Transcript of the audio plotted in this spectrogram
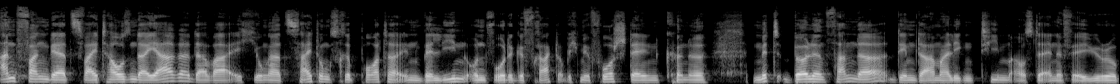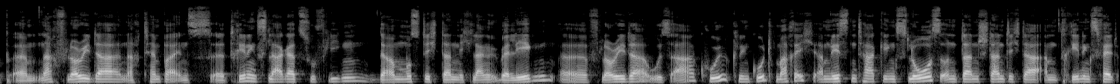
Anfang der 2000er Jahre, da war ich junger Zeitungsreporter in Berlin und wurde gefragt, ob ich mir vorstellen könne, mit Berlin Thunder, dem damaligen Team aus der NFL Europe, ähm, nach Florida, nach Tampa ins äh, Trainingslager zu fliegen. Da musste ich dann nicht lange überlegen. Äh, Florida, USA, cool, klingt gut, mache ich. Am nächsten Tag ging's los und dann stand ich da am Trainingsfeld.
